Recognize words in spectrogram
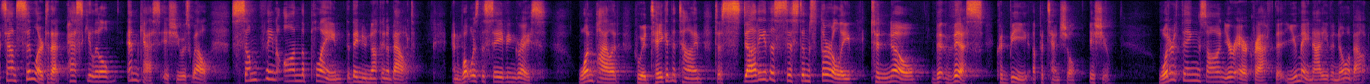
It sounds similar to that pesky little MCAS issue as well. Something on the plane that they knew nothing about. And what was the saving grace? One pilot who had taken the time to study the systems thoroughly to know that this could be a potential issue. What are things on your aircraft that you may not even know about?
